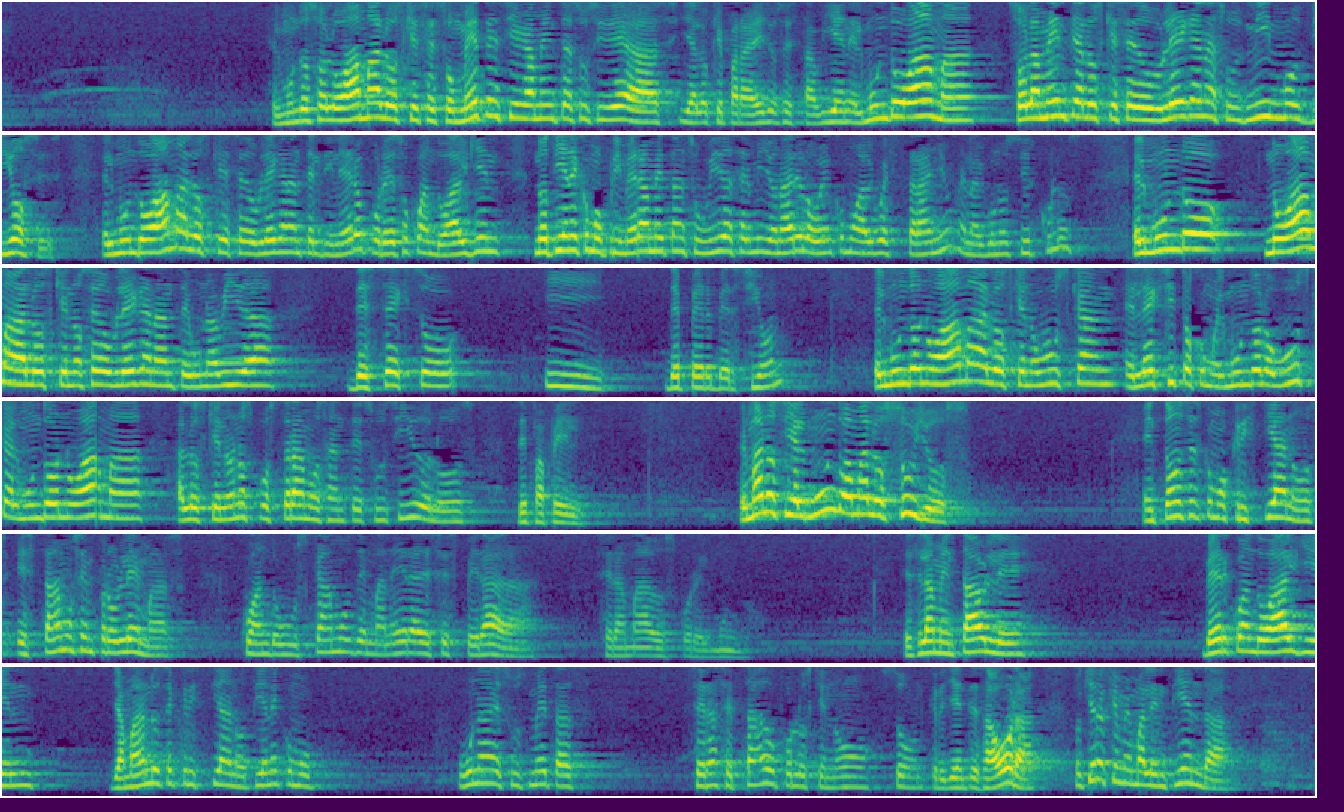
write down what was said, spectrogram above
El mundo solo ama a los que se someten ciegamente a sus ideas y a lo que para ellos está bien. El mundo ama solamente a los que se doblegan a sus mismos dioses. El mundo ama a los que se doblegan ante el dinero, por eso cuando alguien no tiene como primera meta en su vida ser millonario, lo ven como algo extraño en algunos círculos. El mundo no ama a los que no se doblegan ante una vida de sexo y de perversión. El mundo no ama a los que no buscan el éxito como el mundo lo busca. El mundo no ama a los que no nos postramos ante sus ídolos de papel. Hermanos, si el mundo ama a los suyos, entonces como cristianos estamos en problemas cuando buscamos de manera desesperada ser amados por el mundo. Es lamentable ver cuando alguien, llamándose cristiano, tiene como una de sus metas ser aceptado por los que no son creyentes. Ahora, no quiero que me malentienda,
